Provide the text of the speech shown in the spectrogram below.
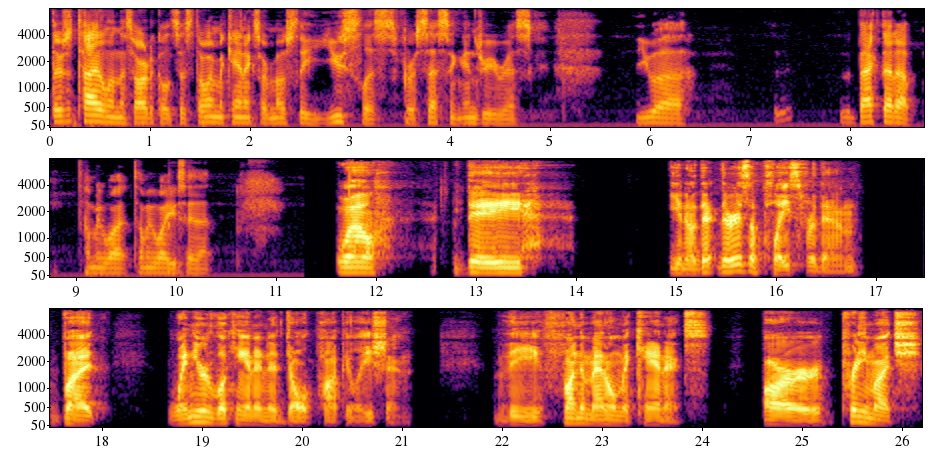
there's a title in this article that says throwing mechanics are mostly useless for assessing injury risk. You uh back that up. Tell me why tell me why you say that. Well, they you know, there there is a place for them, but when you're looking at an adult population, the fundamental mechanics are pretty much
